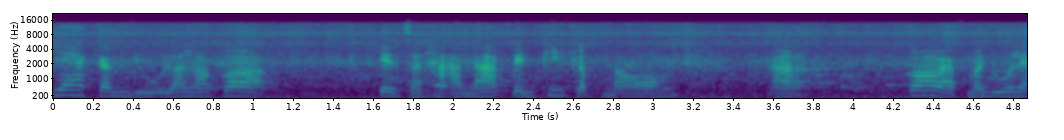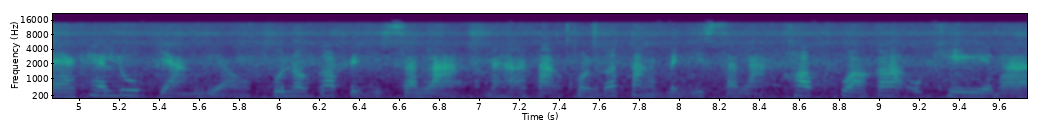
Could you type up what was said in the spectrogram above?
แยกกันอยู่แล้วเราก็เปลี่ยนสถานะเป็นพี่กับน้องอะก็แบบมาดูแลแค่ลูกอย่างเดียว คุณนกก็เป็นอิสระนะคะ ต่างคนก็ต่างเป็นอิสระ ครอบครัวก็โอเคนะ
